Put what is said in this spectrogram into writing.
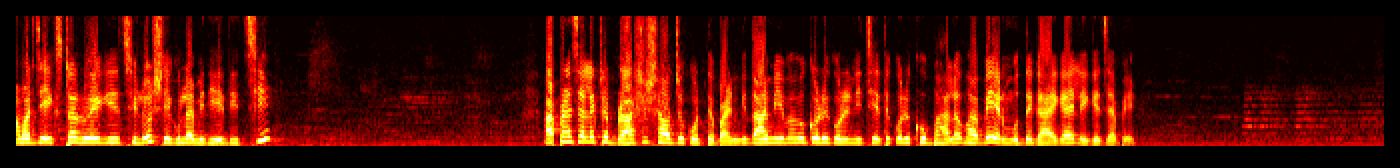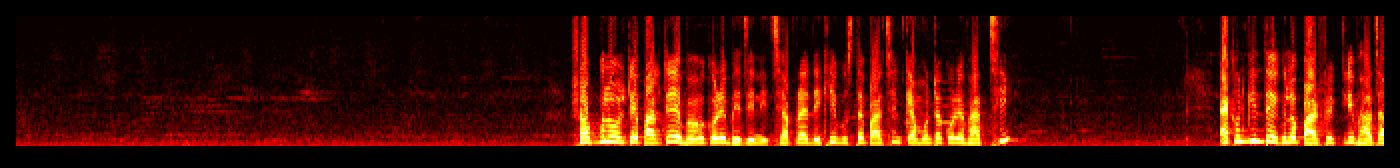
আমার যে এক্সট্রা রয়ে গিয়েছিল সেগুলো আমি দিয়ে দিচ্ছি। আপনারা চাইলে একটা ব্রাশের সাহায্য করতে পারেন, কিন্তু আমি এভাবে করে করে নিচ্ছি, এতে করে খুব ভালোভাবে এর মধ্যে গায়ে গায়ে লেগে যাবে। সবগুলো উল্টে পাল্টে এভাবে করে ভেজে নিচ্ছি। আপনারা দেখেই বুঝতে পারছেন কেমনটা করে ভাজছি। এখন কিন্তু এগুলো পারফেক্টলি ভাজা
